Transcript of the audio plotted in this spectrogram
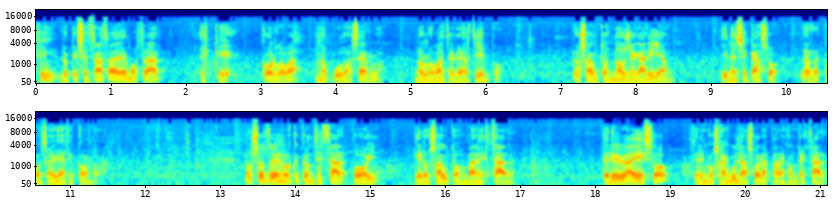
Sí, lo que se trata de demostrar es que Córdoba no pudo hacerlo, no lo va a tener tiempo. Los autos no llegarían y en ese caso la responsabilidad es de Córdoba. Nosotros tenemos que contestar hoy que los autos van a estar, pero a eso tenemos algunas horas para contestar.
